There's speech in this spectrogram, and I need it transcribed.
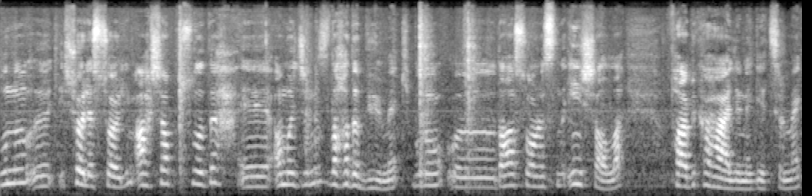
bunu e, şöyle söyleyeyim, ahşap pusulada e, amacımız daha da büyümek. Bunu e, daha sonrasında inşallah fabrika haline getirmek,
